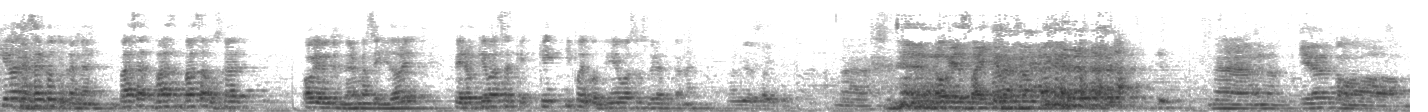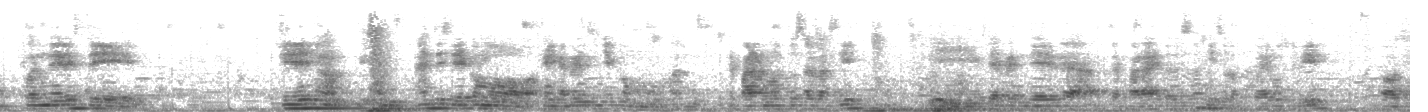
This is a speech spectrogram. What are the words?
¿qué vas a hacer con tu canal? ¿Vas a, vas, vas a buscar, obviamente, tener más seguidores, pero ¿qué, vas a, qué, qué tipo de contenido vas a subir a tu canal? Novias biker. Nah, bueno, quiero como poner este. Que, bueno, antes sería como que mi me enseñe como a preparar motos, algo así. Y de aprender a preparar y todo eso, y eso lo podemos subir. O si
